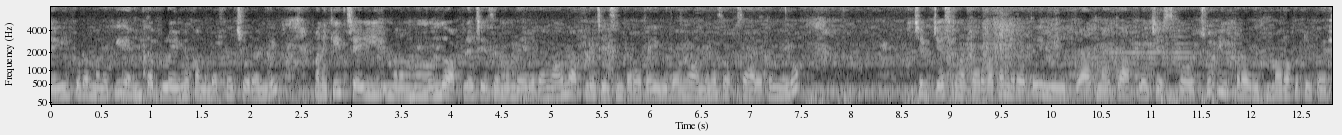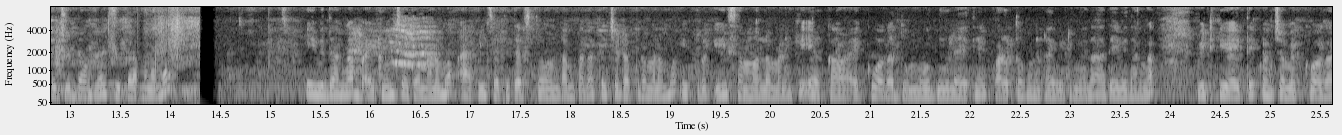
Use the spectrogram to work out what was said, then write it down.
చెయ్యి కూడా మనకి ఎంత గ్లోయింగ్గా కనబడుతుందో చూడండి. మనకి చెయ్యి మనం ముందు అప్లై చేసే ముందు ఏ విధంగా ఉంది అప్లై చేసిన తర్వాత ఏ విధంగా ఉందనేసి ఒకసారి అయితే మీరు చెక్ చేసుకున్న తర్వాత మీరైతే ఈ ప్యాక్ని అయితే అప్లై చేసుకోవచ్చు. ఇక్కడ మరొక టిప్ అయితే చూద్దాం ఫ్రెండ్స్. ఇక్కడ మనము ఈ విధంగా బయట నుంచి అయితే మనము యాపిల్స్ అయితే తెస్తూ ఉంటాం కదా తెచ్చేటప్పుడు మనము ఇప్పుడు ఈ సమ్మర్లో మనకి ఎక్కువగా దుమ్ము ధూళి అయితే పడుతూ ఉంటాయి వీటి మీద. అదేవిధంగా వీటికి అయితే కొంచెం ఎక్కువగా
